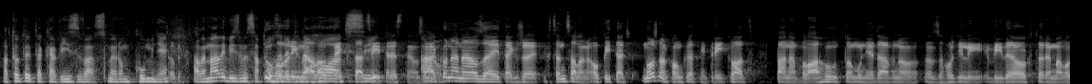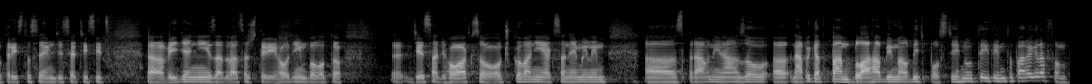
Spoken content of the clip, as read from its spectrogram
A toto je taká výzva smerom ku mne. Dobre. Ale mali by sme sa tu pozrieť na hoaxy. trestného zákona ano. naozaj, takže chcem sa len opýtať, možno konkrétny príklad pána Blahu. Tomu nedávno zhodili video, ktoré malo 370 tisíc e, videní za 24 hodín. Bolo to 10 e, hoaxov o očkovaní, ak sa nemýlim, e, správny názov. Napríklad pán Blaha by mal byť postihnutý týmto paragrafom?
